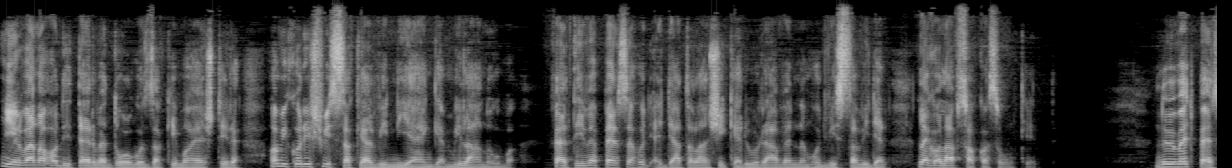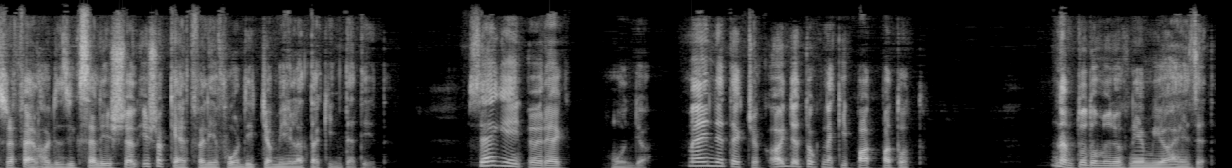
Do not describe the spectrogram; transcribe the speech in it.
Nyilván a hadi tervet dolgozza ki ma estére, amikor is vissza kell vinnie engem Milánóba, feltéve persze, hogy egyáltalán sikerül rávennem, hogy visszavigyen, legalább szakaszonként. Nőm egy percre felhagy az x és a kert felé fordítja méle tekintetét. Szegény öreg, mondja, menjetek csak, adjatok neki patpatot. Nem tudom önöknél mi a helyzet,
